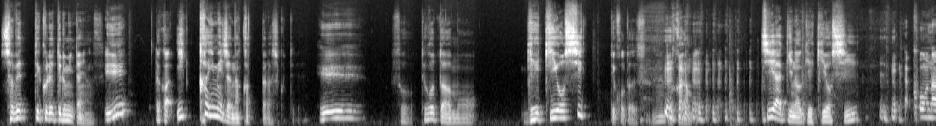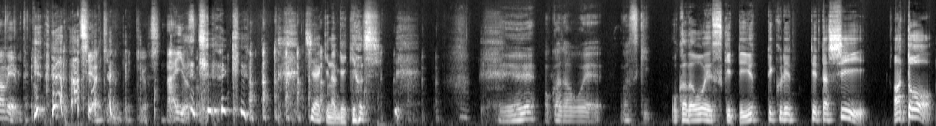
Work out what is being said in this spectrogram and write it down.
喋ってくれてるみたいなんですよ。え？だから1回目じゃなかったらしくて。へえ。そう。ってことはもう、激推しってことですよね。だから。千秋の激推し？コーナー名みたいな。千秋の激推し。ないよ、そんな千秋の激推し。ええ岡田大江が好き。岡田大江好きって言ってくれてたし、あと、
